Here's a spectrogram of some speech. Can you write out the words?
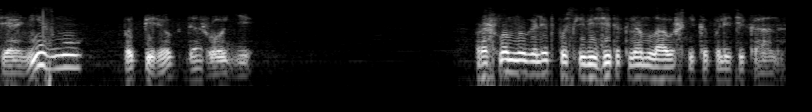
сионизму поперек дороги. Прошло много лет после визита к нам лавошника-политикана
